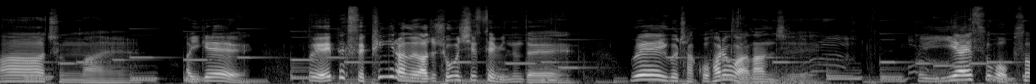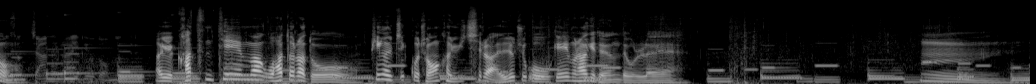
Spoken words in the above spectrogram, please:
아 정말. 아 이게 여기 에이펙스에 핑이라는 아주 좋은 시스템이 있는데 왜 이걸 자꾸 활용을 안 하는지. 이해할 수가 없어. 아 이게 같은 팀하고 하더라도 핑을 찍고 정확한 위치를 알려주고 게임을 하게 되는데 원래. 음.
